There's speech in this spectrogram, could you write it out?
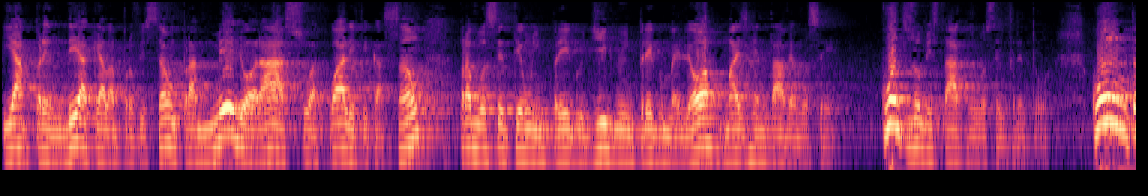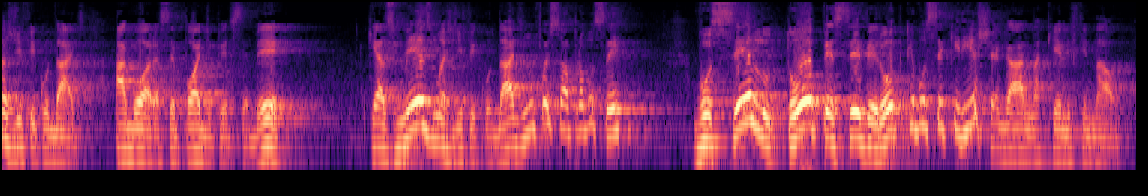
e aprender aquela profissão para melhorar a sua qualificação, para você ter um emprego digno, um emprego melhor, mais rentável a você? Quantos obstáculos você enfrentou? Quantas dificuldades? Agora, você pode perceber que as mesmas dificuldades não foi só para você. Você lutou, perseverou porque você queria chegar naquele final.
